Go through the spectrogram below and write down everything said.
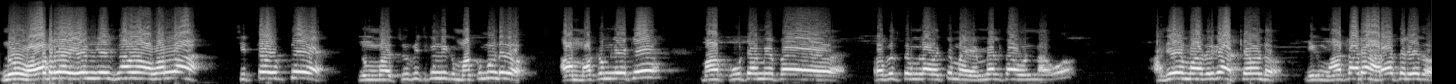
నువ్వు ఓటర్లో ఏం చేసినావో వల్ల చిట్ట ఉప్తే నువ్వు చూపించుకుని నీకు మకం ఉండదు. ఆ మకం లేకే మా కూటమి ప్రభుత్వంలో వచ్చి మా ఎమ్మెల్యేతో ఉన్నావు. అదే మాదిరిగా అట్లే ఉండవు నీకు మాట్లాడే అర్హత లేదు.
